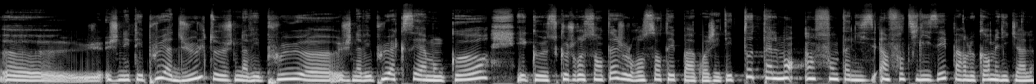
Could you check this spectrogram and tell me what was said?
je, je n'étais plus adulte, je n'avais plus, je n'avais plus accès à mon corps et que ce que je ressentais, je le ressentais pas. Quoi, j'étais totalement infantilisée infantilisé par le corps médical.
